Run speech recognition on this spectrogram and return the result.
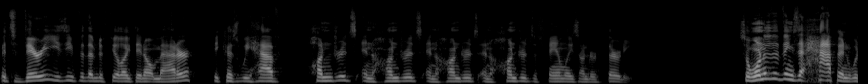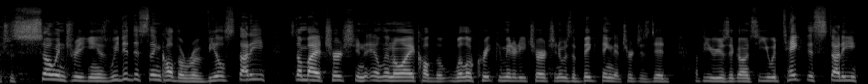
It's very easy for them to feel like they don't matter because we have hundreds and hundreds and hundreds and hundreds of families under 30. So, one of the things that happened, which was so intriguing, is we did this thing called the Reveal Study. It's done by a church in Illinois called the Willow Creek Community Church, and it was a big thing that churches did a few years ago. And so, you would take this study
